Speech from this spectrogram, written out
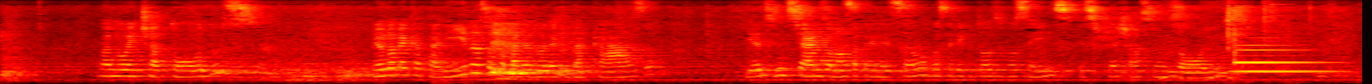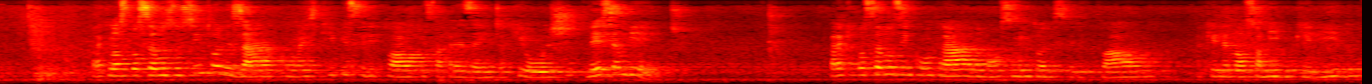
Boa noite a todos. Meu nome é Catarina, sou trabalhadora aqui da casa. E antes de iniciarmos a nossa preleção, eu gostaria que todos vocês fechassem os olhos para que nós possamos nos sintonizar com a equipe espiritual que está presente aqui hoje, nesse ambiente. Para que possamos encontrar o nosso mentor espiritual, aquele nosso amigo querido,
